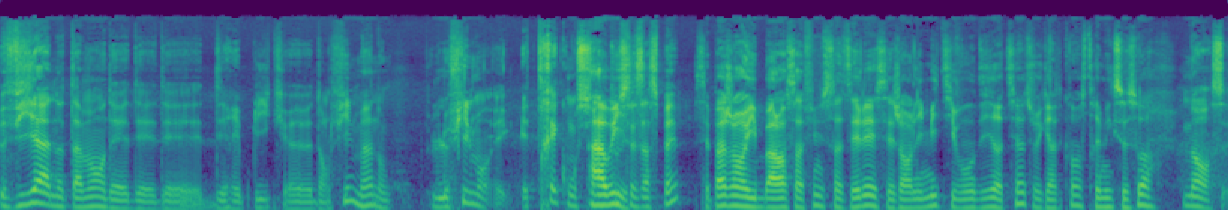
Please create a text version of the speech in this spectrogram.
via notamment des, des- des- des répliques dans le film. hein. donc, le film est, est très conscient Ah de oui. tous ces aspects. C'est pas genre ils balancent un film sur la télé, c'est genre limite ils vont dire tiens tu regardes quoi en streaming ce soir? Non, c'est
